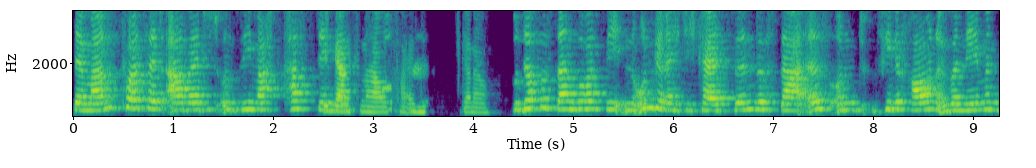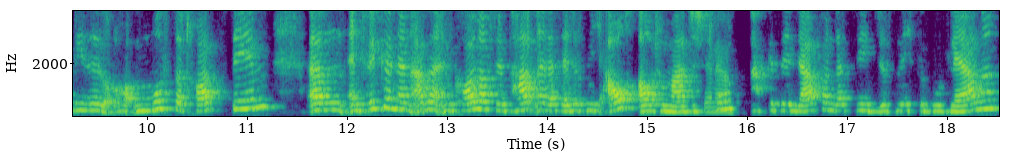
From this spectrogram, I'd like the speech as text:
der Mann Vollzeit arbeitet und sie macht fast den, den ganzen, ganzen Haushalt. Genau. Und das ist dann sowas wie ein Ungerechtigkeitssinn, das da ist und viele Frauen übernehmen diese Muster trotzdem, ähm, entwickeln dann aber einen Call auf den Partner, dass er das nicht auch automatisch genau. tut, abgesehen davon, dass sie das nicht so gut lernen,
